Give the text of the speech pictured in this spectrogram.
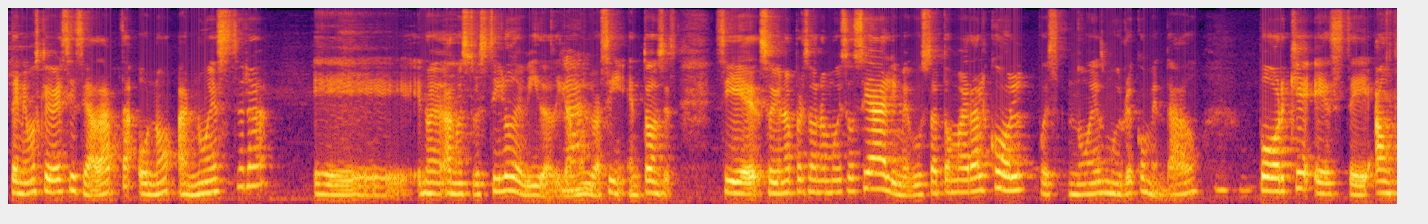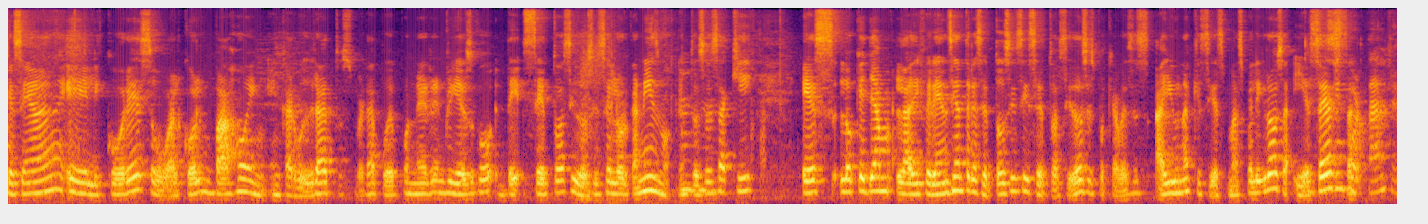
tenemos que ver si se adapta o no a nuestra eh, a nuestro estilo de vida, digámoslo así. Entonces, si eh, soy una persona muy social y me gusta tomar alcohol, pues no es muy recomendado porque este, aunque sean eh, licores o alcohol bajo en, carbohidratos, ¿verdad? Puede poner en riesgo de cetoacidosis el organismo. Entonces aquí es lo que llama la diferencia entre cetosis y cetoacidosis, porque a veces hay una que sí es más peligrosa y es esta. Es importante,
